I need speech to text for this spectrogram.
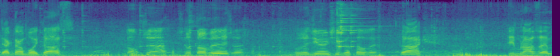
Jak tam Wojtas? Dobrze. Gotowy? Dobrze. Urodziłem się gotowy. Tak. Tym razem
